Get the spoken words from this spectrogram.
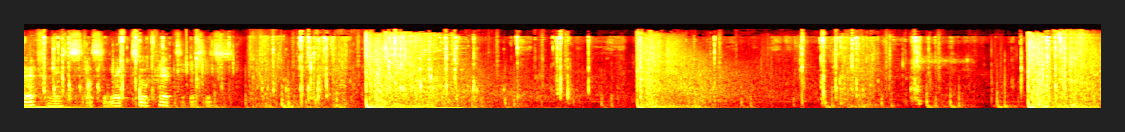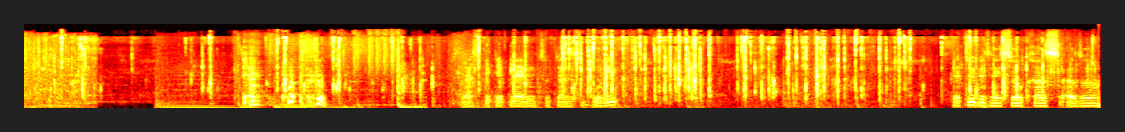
treffe nichts. Es leckt so fett. Es ist. Lass bitte bleiben zu tanzen, Buddy. Der Typ ist nicht so krass, also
